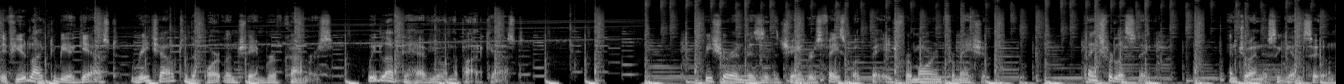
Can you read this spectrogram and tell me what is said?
If you'd like to be a guest, reach out to the Portland Chamber of Commerce. We'd love to have you on the podcast. Be sure and visit the Chamber's Facebook page for more information. Thanks for listening, and join us again soon.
